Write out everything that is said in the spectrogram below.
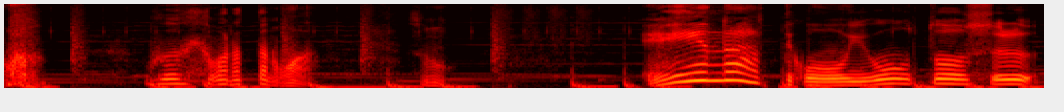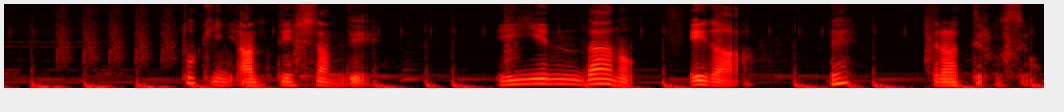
僕が笑ったのは、その、永遠だってこう言おうとする時に暗転したんで、永遠だの絵が、ってなってるんですよ。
